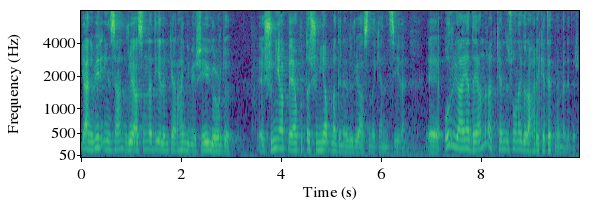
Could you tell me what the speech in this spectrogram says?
Yani bir insan rüyasında diyelim ki herhangi bir şeyi gördü. E, şunu yap veyahut da şunu yapma denildi rüyasında kendisiyle. E, o rüyaya dayanarak kendisi ona göre hareket etmemelidir.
